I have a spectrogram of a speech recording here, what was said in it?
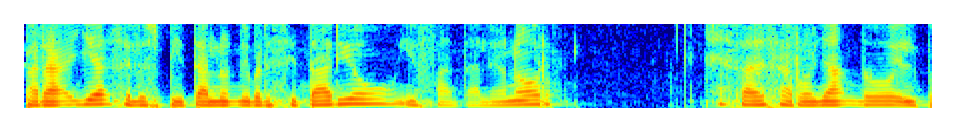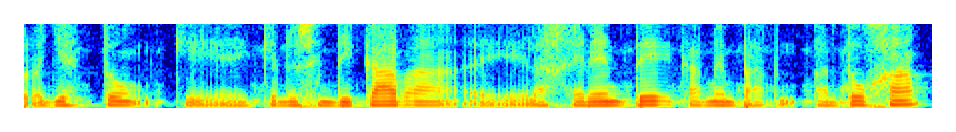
Para ellas, el Hospital Universitario Infanta Leonor está desarrollando el proyecto que, nos indicaba eh, la gerente Carmen Pantoja.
